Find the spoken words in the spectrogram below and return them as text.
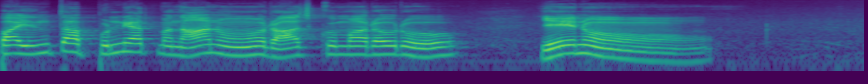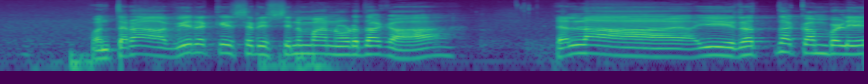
ಪ, ಇಂಥ ಪುಣ್ಯಾತ್ಮ ನಾನು ರಾಜ್ಕುಮಾರ್ ಅವರು ಏನು ಒಂಥರ ವೀರಕೇಸರಿ ಸಿನಿಮಾ ನೋಡಿದಾಗ ಎಲ್ಲ ಈ ರತ್ನ ಕಂಬಳಿ,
